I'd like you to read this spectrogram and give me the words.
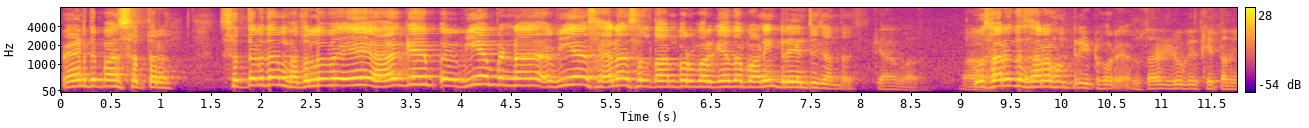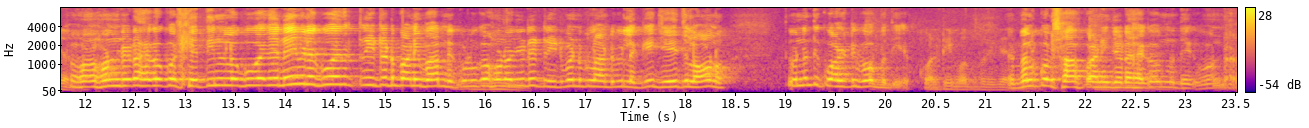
65 ਤੇ 5 70 70 ਦਾ ਮਤਲਬ ਇਹ ਆ ਕਿ ਅਹ, 20 ਪਿੰਡਾਂ 20 ਸ਼ਹਿਰਾਂ ਸੁਲਤਾਨਪੁਰ ਵਰਗਿਆਂ ਦਾ ਪਾਣੀ ਡਰੇਨ 'ਚ ਜਾਂਦਾ ਸੀ। ਕੀ ਬਾਤ। ਉਹ ਸਾਰੇ ਦਾ ਸਾਰਾ ਹੁਣ ਟ੍ਰੀਟ ਹੋ ਰਿਹਾ। ਸਾਰਾ ਡਿਡੋ ਕੇ ਖੇਤਾਂ ਨੂੰ ਜਾਂਦਾ। ਹੁਣ ਹੁਣ ਜਿਹੜਾ ਹੈਗਾ ਕੁਝ ਖੇਤੀ ਨੂੰ ਲੱਗੂਗਾ ਜੇ ਨਹੀਂ ਵੀ ਲੱਗੂਗਾ ਤਾਂ ਟ੍ਰੀਟਡ ਪਾਣੀ ਬਾਹਰ ਨਿਕਲੂਗਾ। ਹੁਣ ਉਹ ਜਿਹੜੇ ਟ੍ਰੀਟਮੈਂਟ ਪਲਾਂਟ ਵੀ ਲੱਗੇ ਜੇ ਚਲਾਉਣ ਤੇ ਉਹਨਾਂ ਦੀ ਕੁਆਲਿਟੀ ਬਹੁਤ ਵਧੀਆ। ਕੁਆਲਿਟੀ ਬਹੁਤ ਵਧੀਆ। ਬਿਲਕੁਲ ਸਾਫ਼ ਪਾਣੀ ਜਿਹੜਾ ਹੈਗਾ ਉਹਨੂੰ ਦੇਖਭਾਲ ਨਾਲ।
